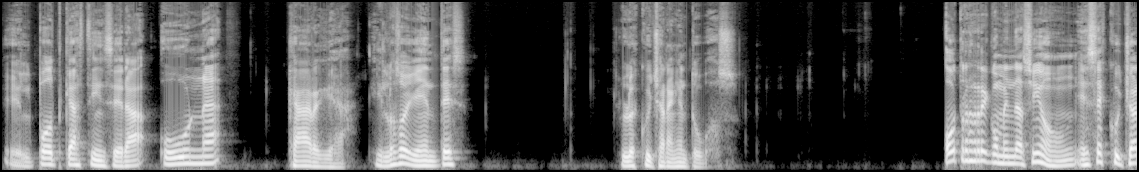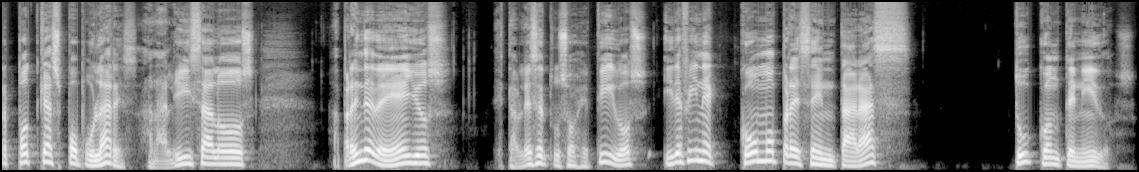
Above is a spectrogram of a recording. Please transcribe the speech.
el podcasting será una carga y los oyentes lo escucharán en tu voz. Otra recomendación es escuchar podcasts populares. Analízalos, Aprende de ellos, establece tus objetivos y define cómo presentarás tus contenidos.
